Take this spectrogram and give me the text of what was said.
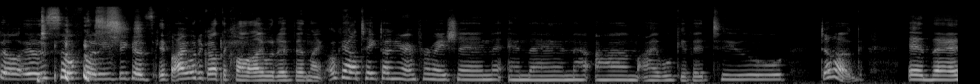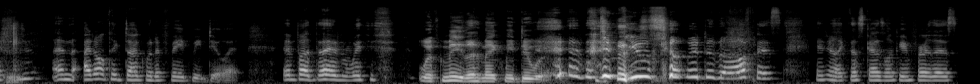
No, it was so funny because if I would have got the call, I would have been like, okay, I'll take down your information and then um, I will give it to Doug. And then, and I don't think Doug would have made me do it. And, but then with, With me, they make me do it. and then you come into the office and you're like, this guy's looking for this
